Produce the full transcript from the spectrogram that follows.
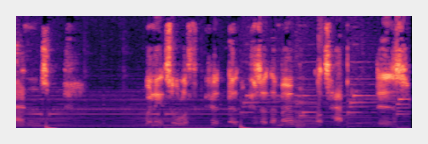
And when it's all because at the moment what's happened is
